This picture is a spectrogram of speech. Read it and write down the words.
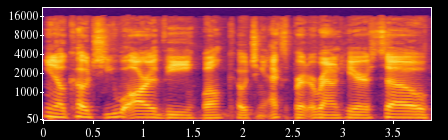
you know coach you are the well coaching expert around here so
